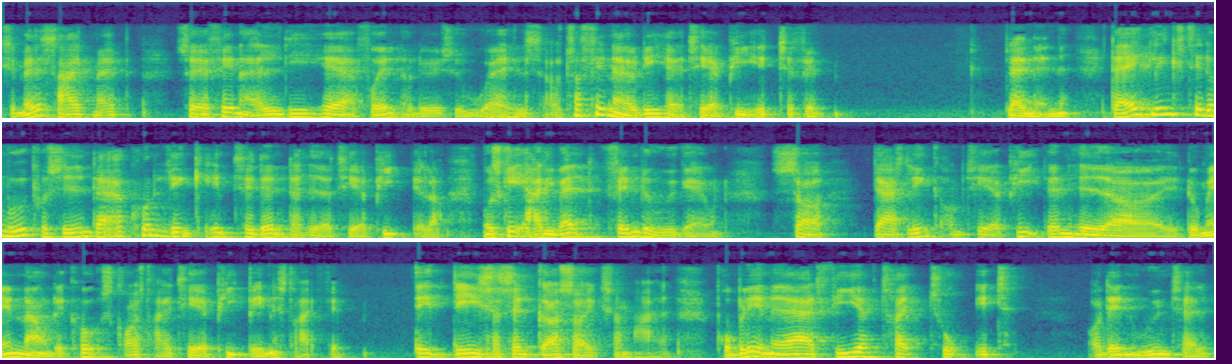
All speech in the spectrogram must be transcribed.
XML sitemap, så jeg finder alle de her forældreløse URL's, og så finder jeg jo de her terapi 1-5 blandt andet. Der er ikke links til dem ude på siden, der er kun link ind til den, der hedder terapi, eller måske har de valgt femte udgaven, så deres link om terapi, den hedder domænenavn.dk-terapi-5. Det, det i sig selv gør så ikke så meget. Problemet er, at 4, 3, 2, 1 og den uden tal,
